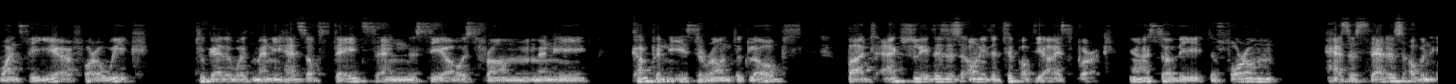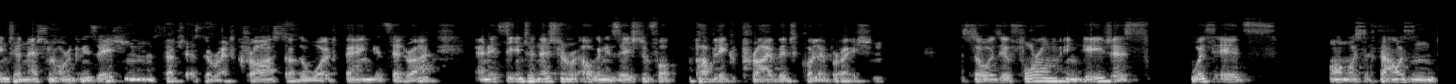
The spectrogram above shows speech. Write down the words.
once a year for a week, together with many heads of states and the CEOs from many companies around the globe. But actually, this is only the tip of the iceberg. Yeah? So the, the forum has a status of an international organization, such as the Red Cross or the World Bank, etc. And it's the International Organization for Public-Private Collaboration. So the forum engages with its almost a thousand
